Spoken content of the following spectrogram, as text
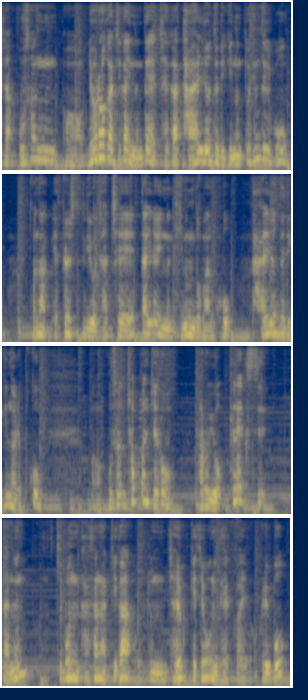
자 우선 어, 여러 가지가 있는데 제가 다 알려드리기는 또 힘들고 워낙 FL Studio 자체에 딸려있는 기능도 많고 다 알려드리긴 어렵고 어, 우선 첫 번째로 바로 요 FLEX라는 기본 가상악기가 좀 자유롭게 제공이 될 거예요. 그리고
